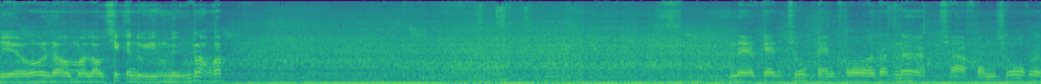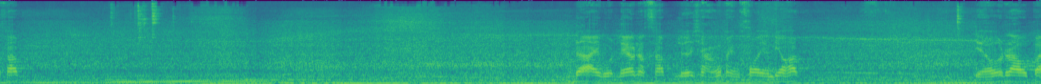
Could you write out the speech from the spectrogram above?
เดี๋ยวเรา มาลองเช็คกันดูอีกหนึ่งรอบครับ แนวแกนโชคแผงคอรัดหน้าฉากของโชคนะครับได้หมดแล้วนะครับ เหลือฉากของแผงคออย่างเดียวครับ เดี๋ยวเราไป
